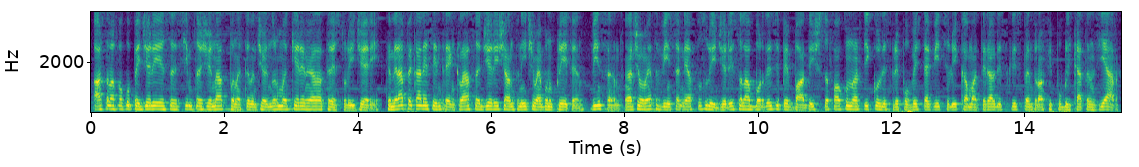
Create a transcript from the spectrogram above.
Asta l-a făcut pe Jerry să se simtă jenat până când în cele în urmă Karen i-a dat restul lui Jerry. Când era pe cale să intre în clasă, Jerry și-a întâlnit cel mai bun prieten, Vincent. În acel moment, Vincent i-a spus lui Jerry să-l abordeze pe Buddy și să facă un articol despre povestea vieții lui ca material descris pentru a fi publicat în ziar.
